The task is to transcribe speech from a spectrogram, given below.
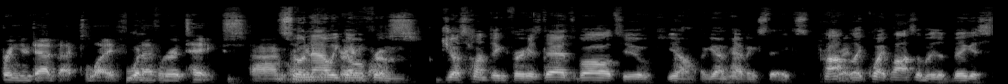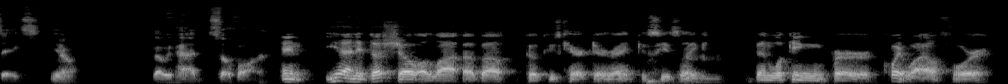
bring your dad back to life, whatever it takes. Um, So now get we go from just hunting for his dad's ball to, you know, again having stakes. Pro- Right. Like quite possibly the biggest stakes, you know, that we've had so far. And yeah, and it does show a lot about Goku's character, right? Because he's like Mhm. been looking for quite a while for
